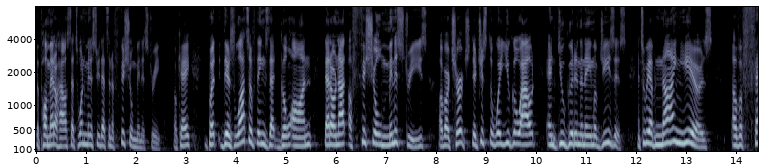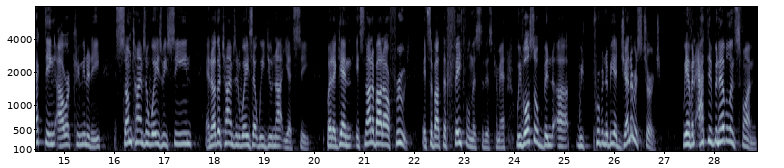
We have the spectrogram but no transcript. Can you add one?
the Palmetto House. That's one ministry that's an official ministry, okay? But there's lots of things that go on that are not official ministries of our church. They're just the way you go out and do good in the name of Jesus. And so we have nine years of affecting our community, sometimes in ways we've seen, and other times in ways that we do not yet see. But again, it's not about our fruit. It's about the faithfulness to this command. We've also been, uh, we've proven to be a generous church. We have an active benevolence fund.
